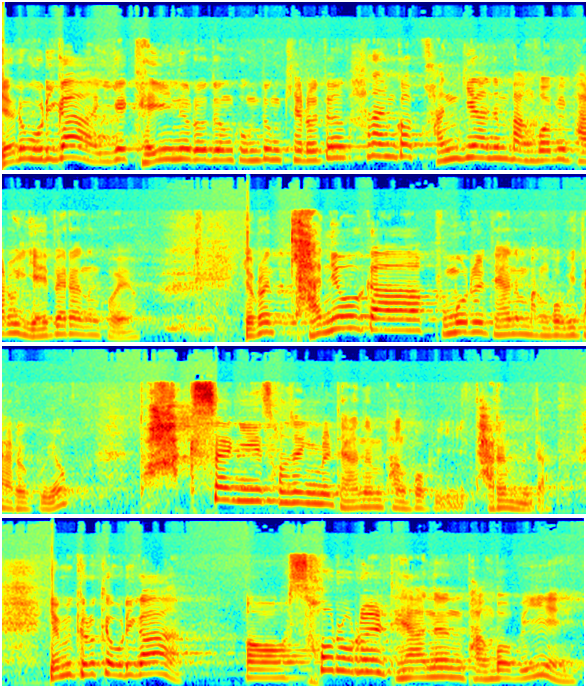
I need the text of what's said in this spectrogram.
여러분 우리가 이게 개인으로든 공동체로든 하나님과 관계하는 방법이 바로 예배라는 거예요. 여러분 자녀가 부모를 대하는 방법이 다르고요. 또 학생이 선생님을 대하는 방법이 다릅니다. 여러분 그렇게 우리가 어, 서로를 대하는 방법이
